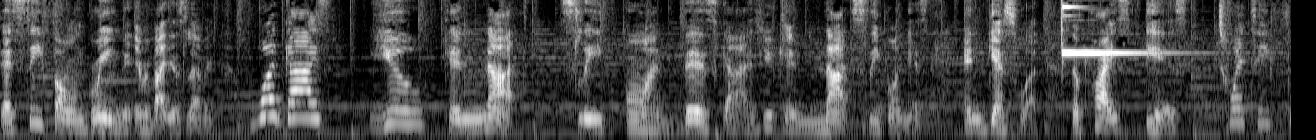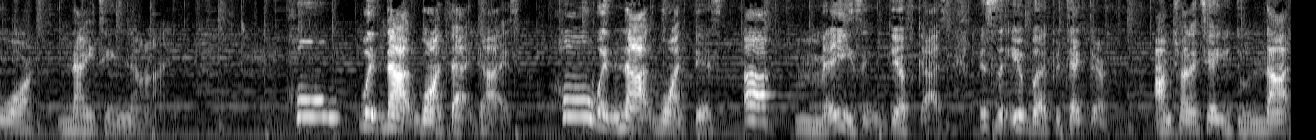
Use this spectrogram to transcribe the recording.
that seafoam green that everybody is loving. What, guys? You cannot sleep on this, guys. You cannot sleep on this. And guess what? The price is $24.99. Who would not want that, guys? Who would not want this amazing gift, guys? This is an earbud protector. I'm trying to tell you, do not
